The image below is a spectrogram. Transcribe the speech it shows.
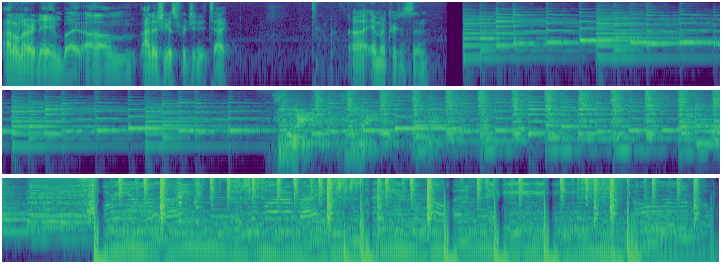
I don't know her name, but um, I know she goes to Virginia Tech. Uh, Emma Christensen. Joy, joy.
